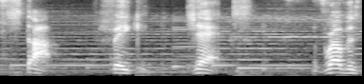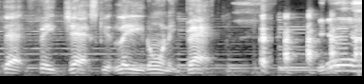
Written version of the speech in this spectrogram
Stop Faking Jacks the brothers that fake jacks get laid on their back. yeah,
